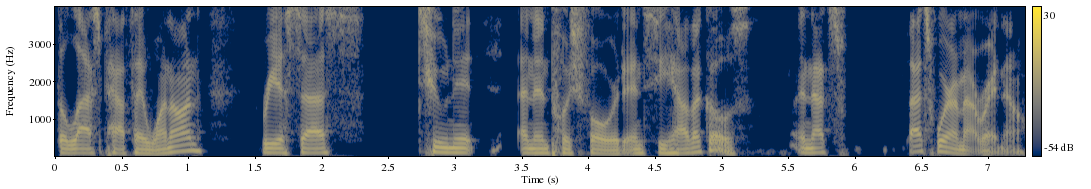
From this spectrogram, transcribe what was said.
the last path I went on, reassess, tune it, and then push forward and see how that goes. And that's, that's where I'm at right now.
